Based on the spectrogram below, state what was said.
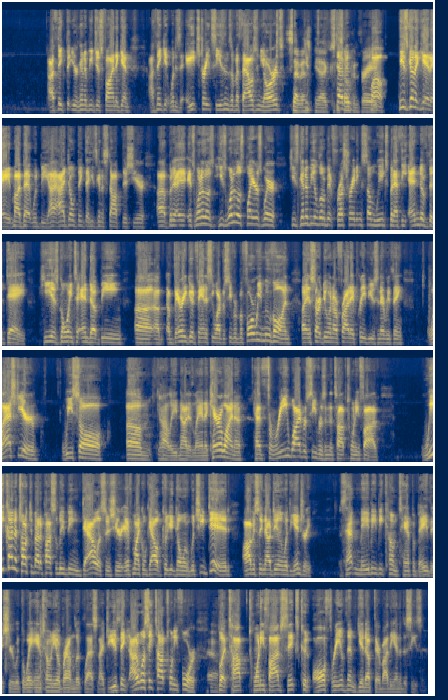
I think that you're going to be just fine. Again, I think it. What is it? Eight straight seasons of a thousand yards. Seven. He's, yeah, seven. hoping for eight. Well, he's going to get eight. My bet would be. I, I don't think that he's going to stop this year. Uh, but it, it's one of those. He's one of those players where he's going to be a little bit frustrating some weeks, but at the end of the day, he is going to end up being uh, a, a, very good fantasy wide receiver. Before we move on uh, and start doing our Friday previews and everything, last year we saw, um, golly, not Atlanta, Carolina had three wide receivers in the top 25. We kind of talked about it possibly being Dallas this year if Michael Gallup could get going, which he did, obviously now dealing with the injury. Does that maybe become Tampa Bay this year with the way Antonio Brown looked last night? Do you think, I don't want to say top 24, yeah. but top 25, six? Could all three of them get up there by the end of the season?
